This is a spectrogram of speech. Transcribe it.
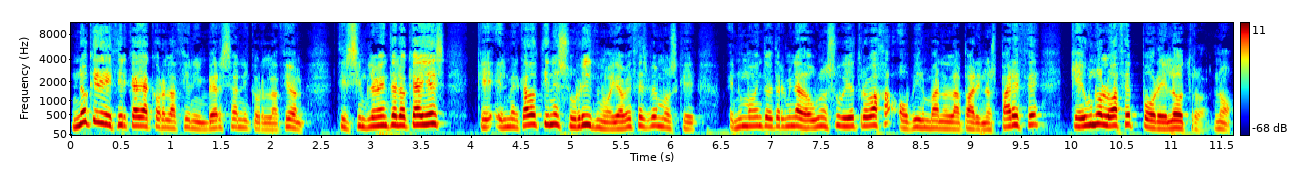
no quiere decir que haya correlación inversa ni correlación. Es decir, simplemente lo que hay es que el mercado tiene su ritmo y a veces vemos que en un momento determinado uno sube y otro baja o bien van a la par y nos parece que uno lo hace por el otro. No,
